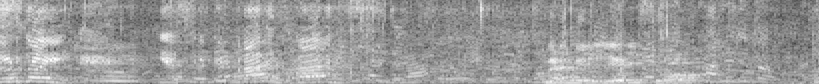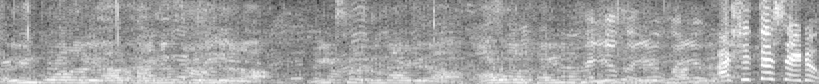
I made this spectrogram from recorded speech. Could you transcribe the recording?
good going yes balance balance madam ಇಲ್ಲಿ ಲೇಡೀಸು ರಿಂಗ್ ಬಾಲ್ ಅಲ್ಲಿ ಯಾರು ಫೈನಾನ್ಸ್ ಬಂದಿರಲ್ಲ ವೀಕ್ಸ್ ದಿನ ಆಗಿರ ಅವ್ರ ಫೈನಾನ್ಸ್ ಅಶಿತಾ ಸೈಡು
